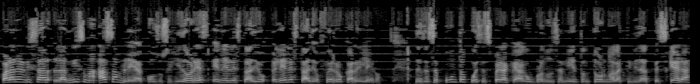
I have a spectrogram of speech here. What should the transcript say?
para realizar la misma asamblea con sus seguidores en el estadio, en el estadio ferrocarrilero. Desde ese punto, pues espera que haga un pronunciamiento en torno a la actividad pesquera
